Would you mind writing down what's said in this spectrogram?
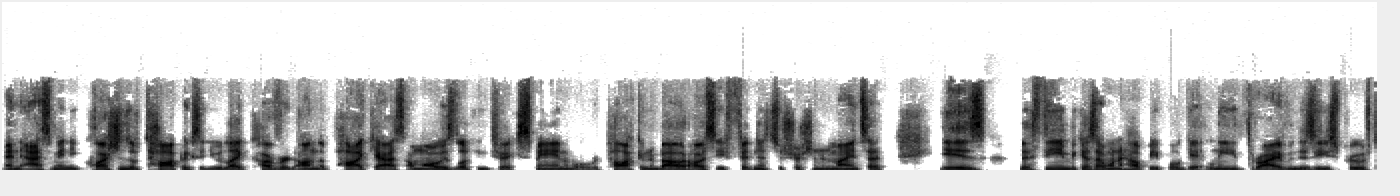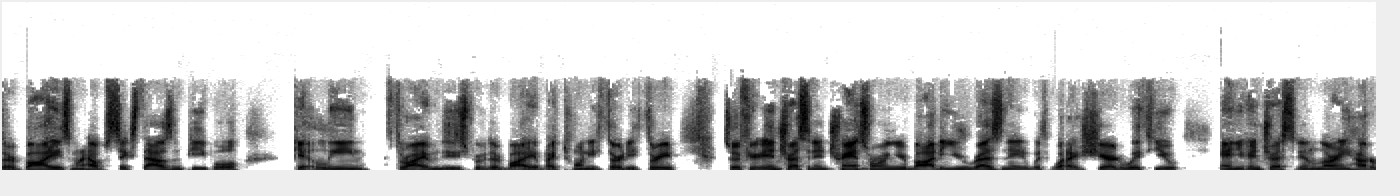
and ask me any questions of topics that you like covered on the podcast. I'm always looking to expand what we're talking about. Obviously, fitness, nutrition, and mindset is the theme because I want to help people get lean, thrive, and disease proof their bodies. I want to help 6,000 people get lean, thrive, and disease proof their body by 2033. So if you're interested in transforming your body, you resonated with what I shared with you, and you're interested in learning how to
